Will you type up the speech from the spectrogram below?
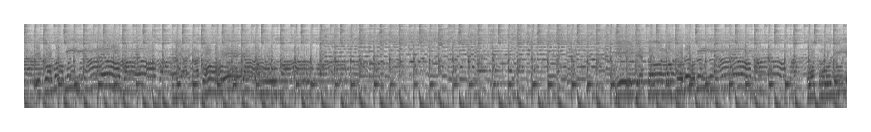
ગોમતી આયો દયા ગોવે જાઉં માં હે જેતલ પુરકી આયો કોતરોલી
